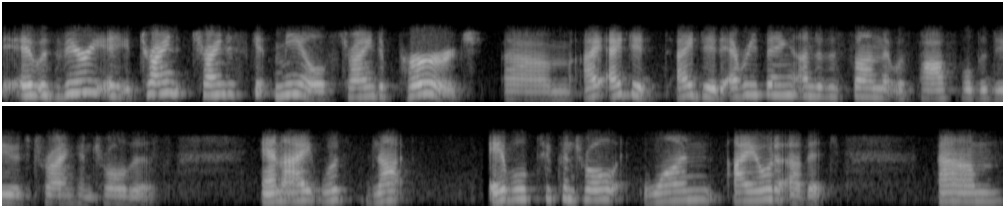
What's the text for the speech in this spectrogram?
it was very uh, trying trying to skip meals, trying to purge. Um, I, I did I did everything under the sun that was possible to do to try and control this, and I was not able to control one iota of it. Um,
